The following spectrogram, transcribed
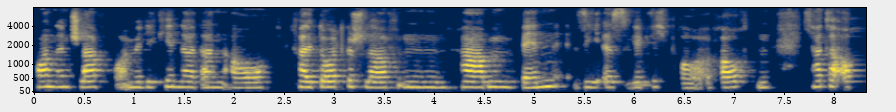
vorhandenen Schlafräume die Kinder dann auch halt dort geschlafen haben, wenn sie es wirklich brauchten. Ich hatte auch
